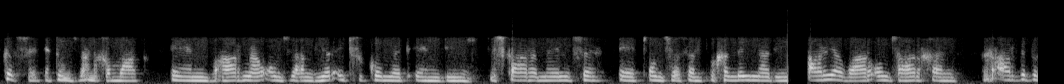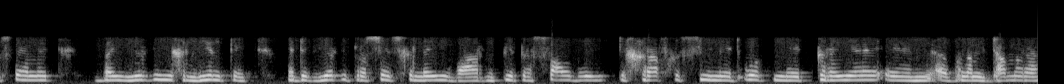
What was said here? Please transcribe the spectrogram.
kus het ons dan gemaak en waarna ons dan weer uitgekom het en die skare mense het ons was aan gelei na die area waar ons haar gaan aarde bestel het by hierdie geleentheid het dit weer die proses gelei waar Petrus Salboy die graf gesien het ook met krye en uh, Willem Damara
